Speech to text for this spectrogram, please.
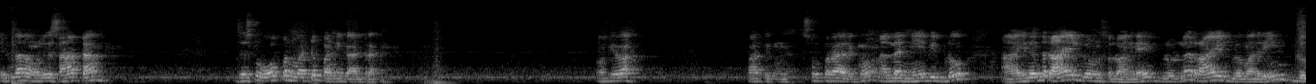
இருந்தாலும் உங்களுக்கு ஷார்ட்டா ஜஸ்ட் ஓப்பன் மட்டும் பண்ணி காட்டுறேன். ஓகேவா பார்த்துக்குங்க. சூப்பராக இருக்கும். நல்ல நேவி ப்ளூ இது வந்து ராயல் ப்ளூன்னு சொல்லுவாங்க. நேவி ப்ளூவில் ராயல் ப்ளூ மாதிரி ப்ளூ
